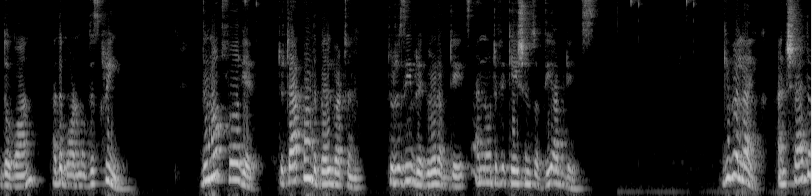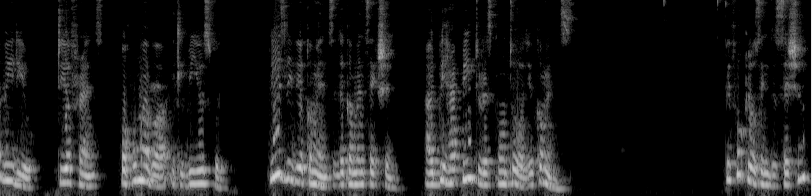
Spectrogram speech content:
the one at the bottom of the screen. Do not forget to tap on the bell button to receive regular updates and notifications of the updates. Give a like and share the video to your friends for whomever it will be useful. Please leave your comments in the comment section. I would be happy to respond to all your comments. Before closing this session,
